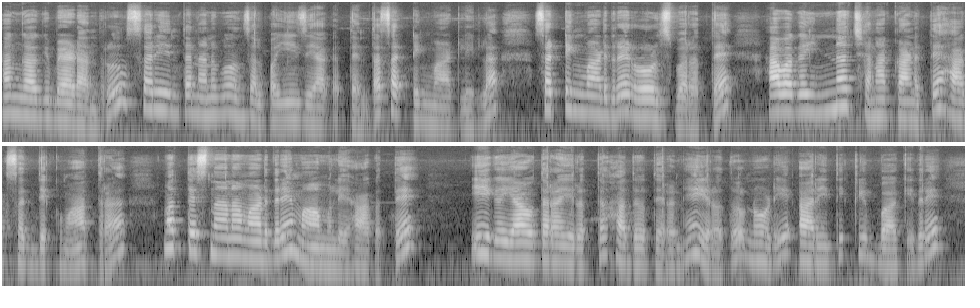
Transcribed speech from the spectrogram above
ಹಾಗಾಗಿ ಬೇಡ ಅಂದರು. ಸರಿ ಅಂತ ನನಗೂ ಒಂದು ಸ್ವಲ್ಪ ಈಸಿ ಆಗುತ್ತೆ ಅಂತ ಸಟ್ಟಿಂಗ್ ಮಾಡಲಿಲ್ಲ. ಸಟ್ಟಿಂಗ್ ಮಾಡಿದರೆ ರೋಲ್ಸ್ ಬರುತ್ತೆ. ಆವಾಗ ಇನ್ನೂ ಚೆನ್ನಾಗಿ ಕಾಣುತ್ತೆ. ಹಾಗೆ ಸದ್ಯಕ್ಕೆ ಮಾತ್ರ. ಮತ್ತೆ ಸ್ನಾನ ಮಾಡಿದರೆ ಮಾಮೂಲಿ ಆಗುತ್ತೆ. ಈಗ ಯಾವ ಥರ ಇರುತ್ತೋ ಅದು ಥರನೇ ಇರೋದು. ನೋಡಿ, ಆ ರೀತಿ ಕ್ಲಿಪ್ ಹಾಕಿದರೆ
